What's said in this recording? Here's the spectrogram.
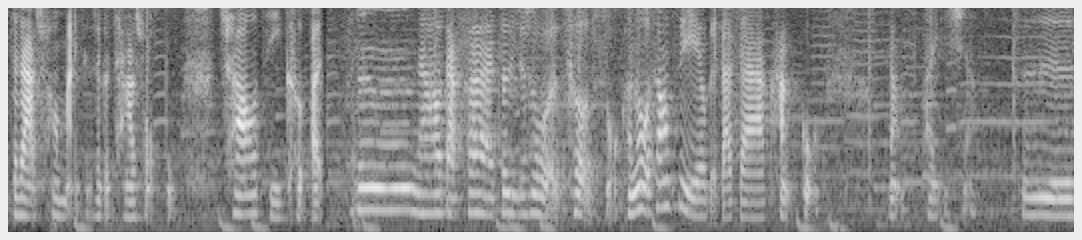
在大创买的这个擦手布，超级可爱。噔，然后打开来，这里就是我的厕所，可能我上次也有给大家看过，这样子拍一下。但是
